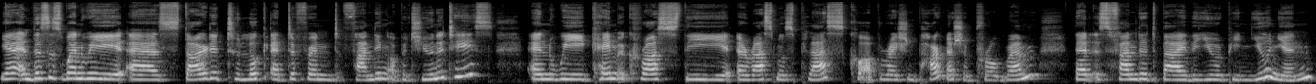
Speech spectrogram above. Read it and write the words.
Yeah, and this is when we uh, started to look at different funding opportunities, and we came across the Erasmus Plus Cooperation Partnership Program that is funded by the European Union.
